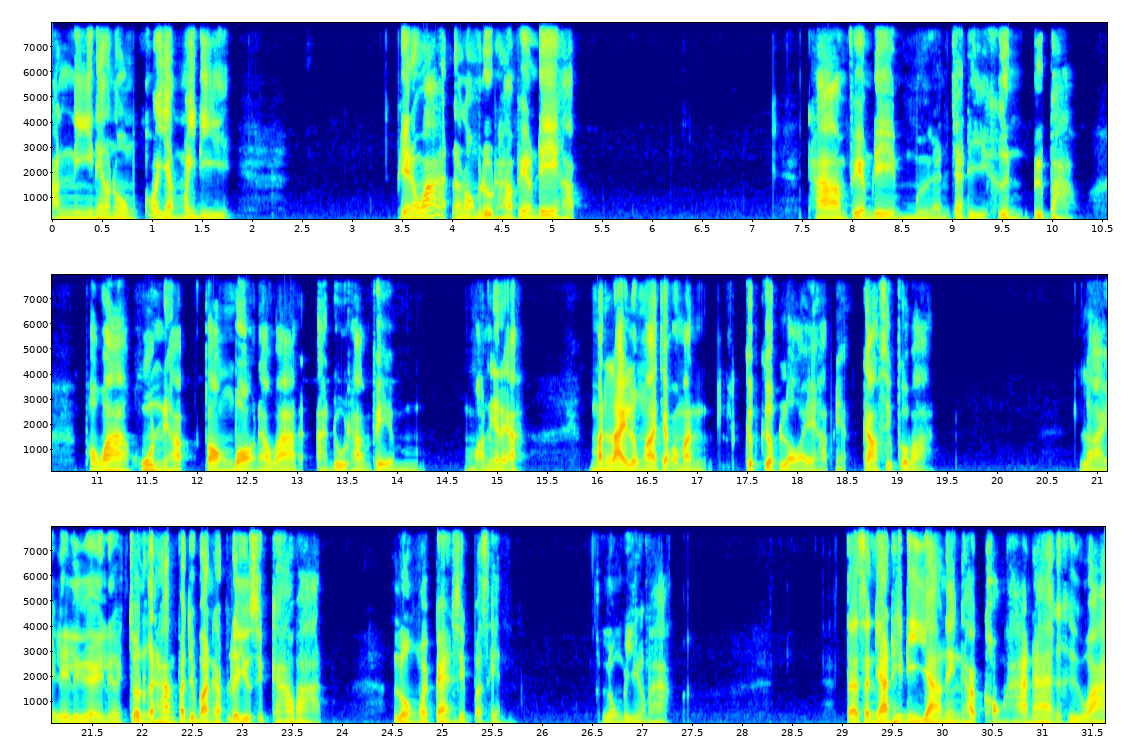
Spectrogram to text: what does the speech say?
อันนี้แนวโน้มก็ยังไม่ดี เพียงแต่ว่าเราลองมาดู Time Frame Day ครับ Time Frame Day เหมือนจะดีขึ้นหรือเปล่า เพราะว่าหุ้นนะครับต้องบอกนะว่าอะดู Time Frame มันก็ได้อะมันไหลลงมาจากประมาณเกือบเกือบร้อยครับเนี่ยเก้าสิบกว่าบาท ไหลเรื่อยๆเรื่อยจนกระทั่งปัจจุบันครับเหลืออยู่ 19 บาท ลงไป 80%ลงไปเยอะมาก แต่สัญญาณที่ดีอย่างหนึ่งครับของฮาน่าก็คือว่า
